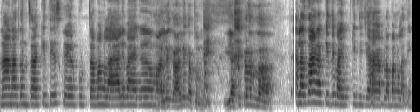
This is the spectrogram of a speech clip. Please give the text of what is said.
नाना तुमचा किती स्क्वेअर फूटचा बंगला आहे? आले बाया ग आले का आले का तुम्ही? या की कळमला त्याला सांगा किती बाई कितीचे आहे आपला बंगला ते?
